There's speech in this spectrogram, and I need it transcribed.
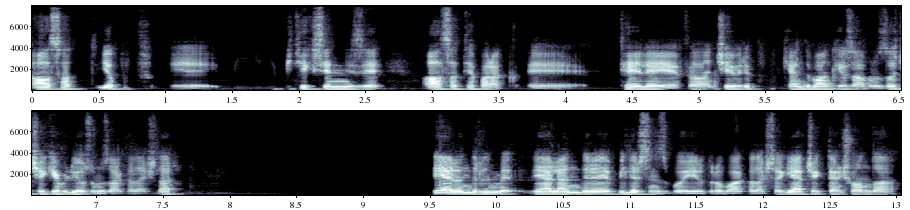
al sat yapıp e, Bitexen'inizi al sat yaparak e, TL'ye falan çevirip kendi banka hesabınıza çekebiliyorsunuz arkadaşlar. Değerlendirilme, değerlendirebilirsiniz bu airdrop arkadaşlar. Gerçekten şu anda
